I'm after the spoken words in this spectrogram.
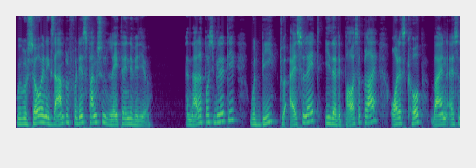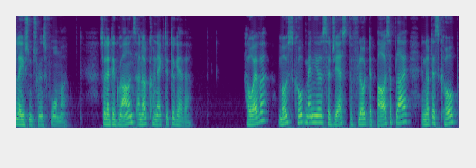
We will show an example for this function later in the video. Another possibility would be to isolate either the power supply or the scope by an isolation transformer, so that the grounds are not connected together. However, most scope manuals suggest to float the power supply and not the scope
